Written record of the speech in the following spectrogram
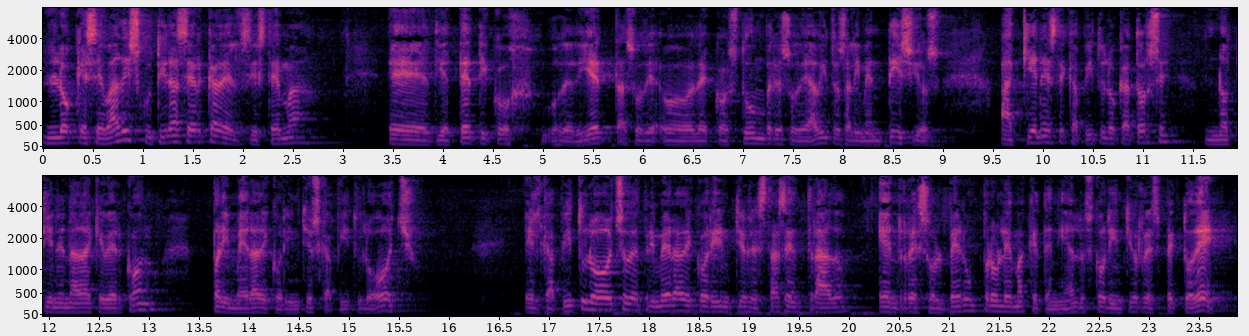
lo que se va a discutir acerca del sistema eh, dietético o de dietas o de, o de costumbres o de hábitos alimenticios aquí en este capítulo 14 no tiene nada que ver con Primera de Corintios capítulo 8. El capítulo 8 de Primera de Corintios está centrado en resolver un problema que tenían los corintios respecto de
